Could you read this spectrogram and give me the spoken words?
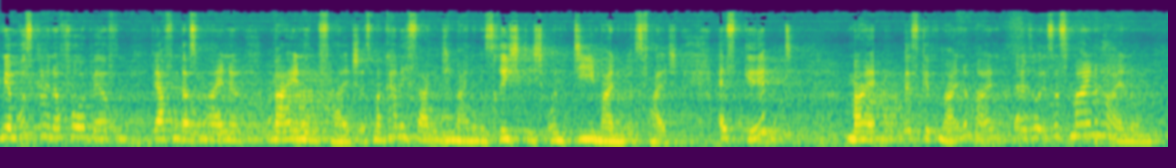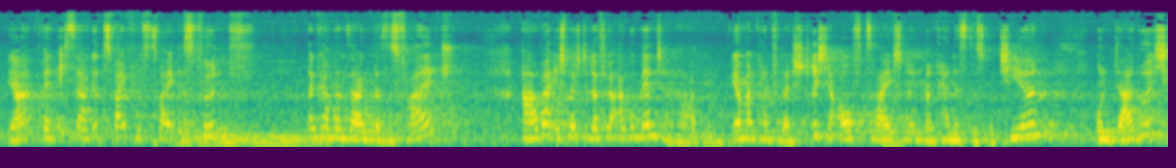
Mir muss keiner vorwerfen, werfen, dass meine Meinung falsch ist. Man kann nicht sagen, die Meinung ist richtig und die Meinung ist falsch. Es gibt mein, es gibt meine Meinung, also es ist meine Meinung. Ja? Wenn ich sage, 2 plus 2 ist 5, dann kann man sagen, das ist falsch. Aber ich möchte dafür Argumente haben. Ja, man kann vielleicht Striche aufzeichnen, man kann es diskutieren und dadurch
